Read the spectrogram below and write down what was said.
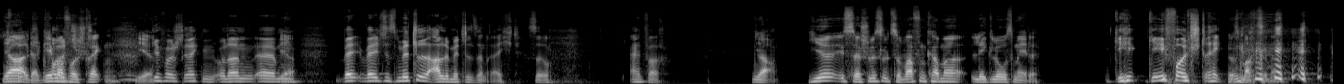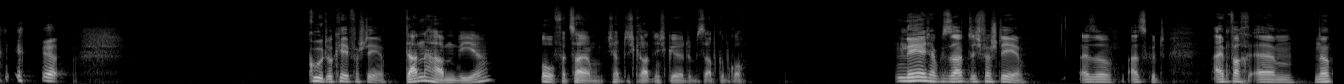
Ja, Alter, geh mal Voll- vollstrecken. Hier. Geh voll Strecken. Und dann, ähm, Ja. wel welches Mittel? Alle Mittel sind recht. So. Einfach. Ja. Hier ist der Schlüssel zur Waffenkammer. Leg los, Mädel. Geh, geh voll Strecken. Das macht sie dann. ja. Gut, okay, verstehe. dann haben wir. Oh, Verzeihung, ich habe dich gerade nicht gehört, du bist abgebrochen. Nee, ich habe gesagt, ich verstehe. Also, alles gut. Einfach, ähm, ne?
